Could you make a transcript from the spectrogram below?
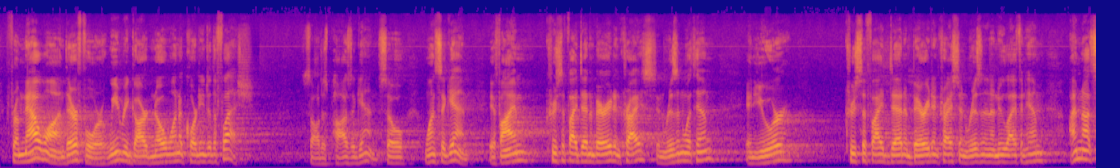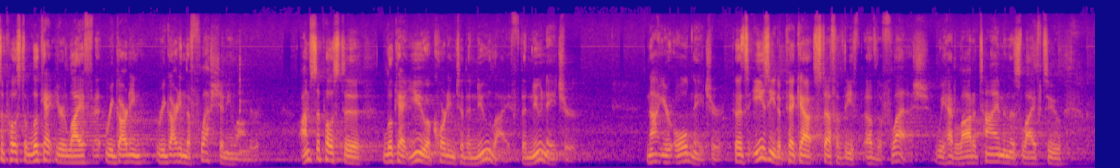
From now on, therefore, we regard no one according to the flesh. So I'll just pause again. So, once again, if I'm crucified, dead, and buried in Christ and risen with Him, and you're crucified, dead, and buried in Christ and risen in a new life in Him, I'm not supposed to look at your life regarding, regarding the flesh any longer. I'm supposed to look at you according to the new life, the new nature, not your old nature. So it's easy to pick out stuff of the, of the flesh. We had a lot of time in this life to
